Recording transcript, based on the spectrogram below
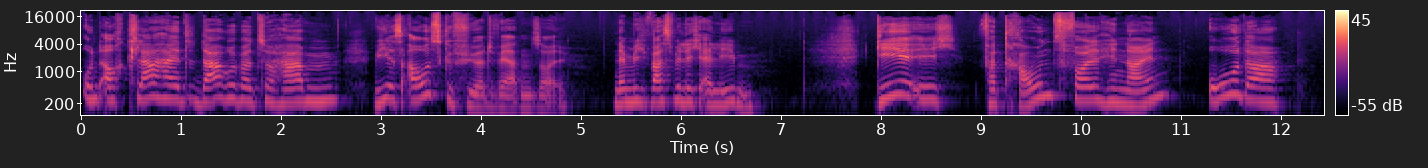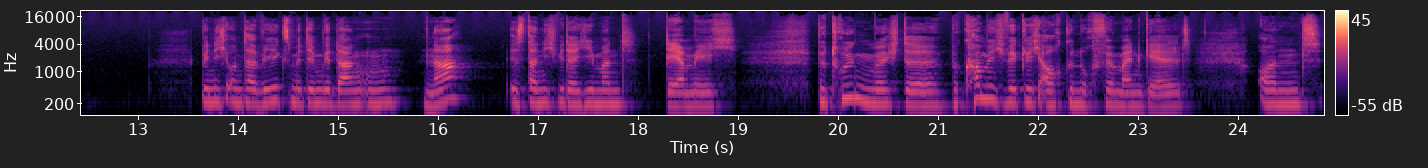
Und auch Klarheit darüber zu haben, wie es ausgeführt werden soll. Nämlich, was will ich erleben? Gehe ich vertrauensvoll hinein oder bin ich unterwegs mit dem Gedanken, na, ist da nicht wieder jemand, der mich betrügen möchte? Bekomme ich wirklich auch genug für mein Geld? Und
